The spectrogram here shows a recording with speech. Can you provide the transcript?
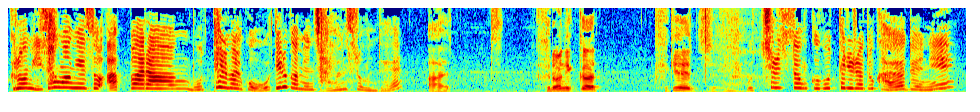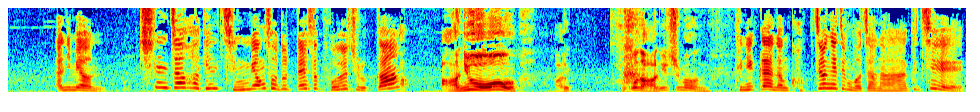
그럼 이 상황에서 아빠랑 모텔 말고 어딜 가면 자연스러운데? 아, 그러니까 그게 뭐 7성급 호텔이라도 가야 되니? 아니면 친자 확인 증명서도 떼서 보여줄까? 아, 니요 아, 그건 아니지만. 그니까 넌 걱정해준 거잖아. 그치?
